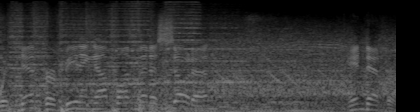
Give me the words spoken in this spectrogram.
with Denver beating up on Minnesota in Denver.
